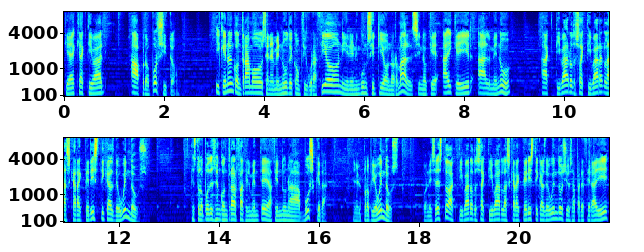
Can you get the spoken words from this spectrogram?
que hay que activar a propósito y que no encontramos en el menú de configuración ni en ningún sitio normal, sino que hay que ir al menú activar o desactivar las características de Windows. Esto lo puedes encontrar fácilmente haciendo una búsqueda en el propio Windows. Ponéis esto, activar o desactivar las características de Windows y os aparecerá ahí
